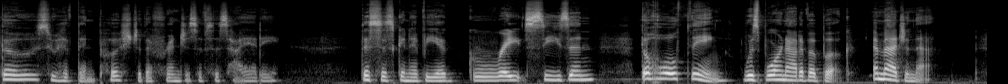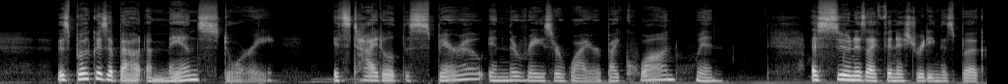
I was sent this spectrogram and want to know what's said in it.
those who have been pushed to the fringes of society. This is going to be a great season. The whole thing was born out of a book. Imagine that. This book is about a man's story. It's titled The Sparrow in the Razor Wire by Quan Huynh. As soon as I finished reading this book,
